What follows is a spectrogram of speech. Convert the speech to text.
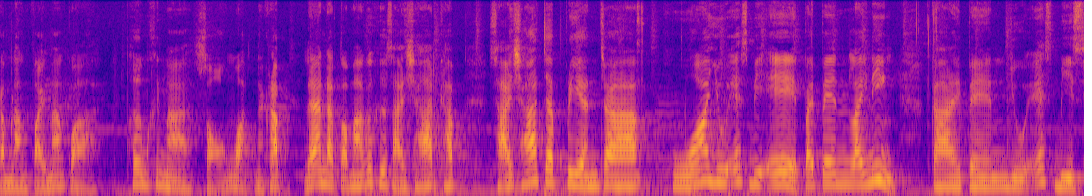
กำลังไฟมากกว่า เพิ่มขึ้นมา 2 วัตต์นะครับและอันดับต่อมาก็คือสายชาร์จครับสายชาร์จจะเปลี่ยนจากหัว USB-A ไปเป็น Lightning กลายเป็น USB-C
